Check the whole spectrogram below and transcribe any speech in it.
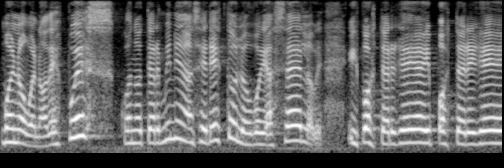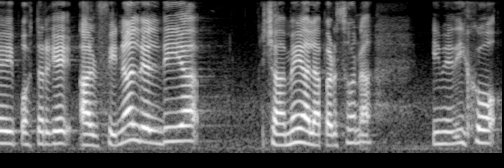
Bueno, bueno, después cuando termine de hacer esto lo voy a hacer y postergué y postergué y postergué. Al final del día llamé a la persona y me dijo,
